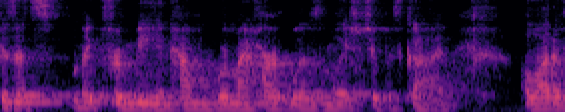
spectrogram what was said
because that's like for me and how where my heart was in relationship with God. A lot of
